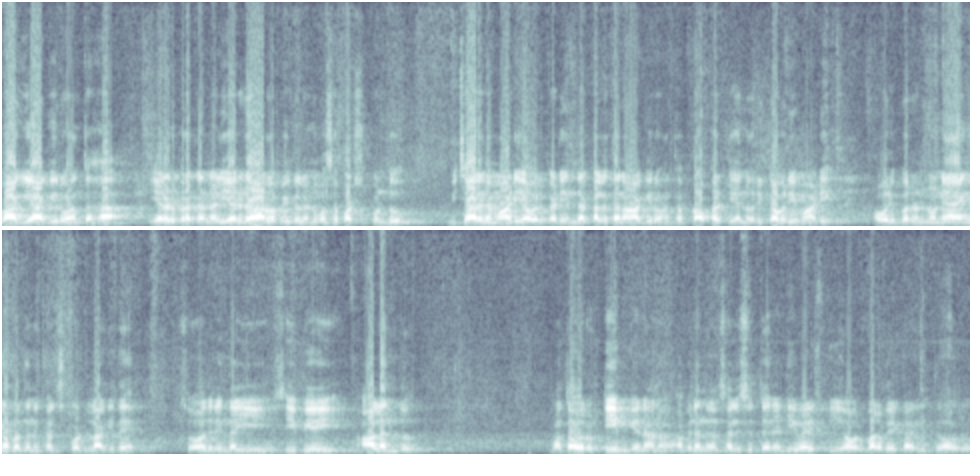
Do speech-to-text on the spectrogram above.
ಭಾಗಿಯಾಗಿರುವಂತಹ ಎರಡು ಪ್ರಕರಣಗಳಲ್ಲಿ ಎರಡು ಆರೋಪಿಗಳನ್ನು ವಶಪಡಿಸಿಕೊಂಡು ವಿಚಾರಣೆ ಮಾಡಿ ಅವರ ಕಡೆಯಿಂದ ಕಳ್ಳತನ ಆಗಿರುವಂಥ ಪ್ರಾಪರ್ಟಿಯನ್ನು ರಿಕವರಿ ಮಾಡಿ ಅವರಿಬ್ಬರನ್ನು ನ್ಯಾಯಾಂಗ ಬಂಧನ ಕಳಿಸಿಕೊಡಲಾಗಿದೆ ಸೊ ಅದರಿಂದ ಈ ಸಿ ಪಿ ಐ ಆಲಂದು ಮತ್ತು ಅವರು ಟೀಮ್ಗೆ ನಾನು ಅಭಿನಂದನೆ ಸಲ್ಲಿಸುತ್ತೇನೆ. ಡಿ ವೈ ಎಸ್ ಪಿ ಅವರು ಬರಬೇಕಾಗಿತ್ತು ಅವರು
